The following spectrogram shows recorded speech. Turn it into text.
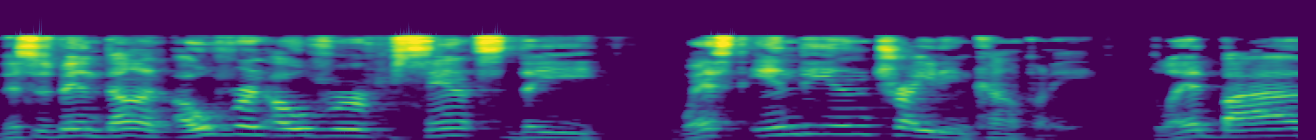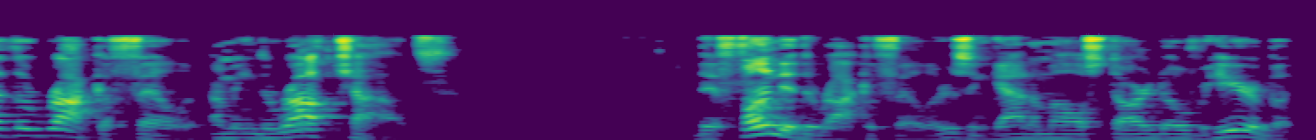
This has been done over and over since the West Indian Trading Company, led by the Rockefeller, I mean the Rothschilds, that funded the Rockefellers and got them all started over here. But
